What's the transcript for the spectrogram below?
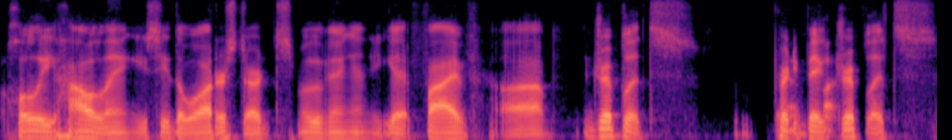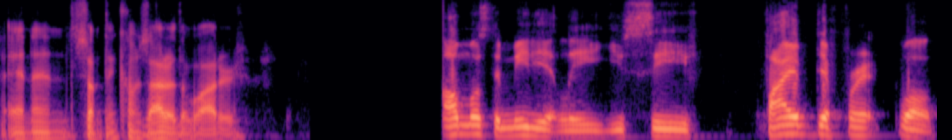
holy howling, you see the water starts moving, and you get five uh, driplets, pretty Yeah, big fi- driplets, and then something comes out of the water. Almost immediately, you see five different. Well,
